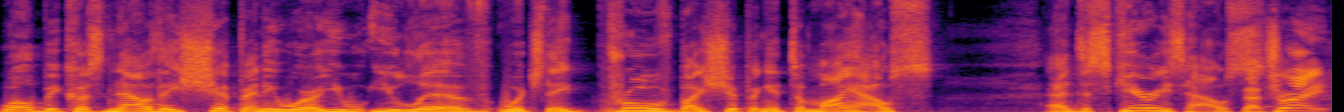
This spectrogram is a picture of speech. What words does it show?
Well, because now they ship anywhere you you live, which they proved by shipping it to my house and to Skeery's house. That's right.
